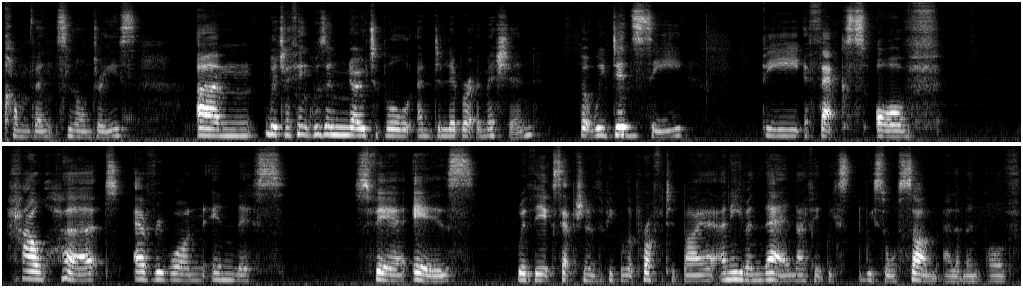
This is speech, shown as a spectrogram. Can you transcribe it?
convents laundries um, which i think was a notable and deliberate omission but we did see the effects of how hurt everyone in this sphere is with the exception of the people that profited by it. And even then i think we we saw some element of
